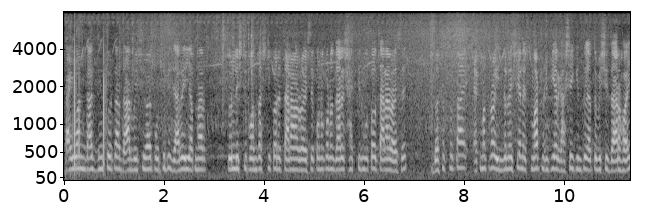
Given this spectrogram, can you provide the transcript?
তাইওয়ান গাছ যেহেতু এটা জার বেশি হয়, প্রতিটি জারেই আপনার চল্লিশটি, পঞ্চাশটি করে চারা রয়েছে। কোনো কোনো জারে ষাটটির মতো চারা রয়েছে। দর্শক শ্রোতায় একমাত্র ইন্দোনেশিয়ান স্মার্ট নেপিয়ার ঘাসেই কিন্তু এত বেশি জার হয়।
